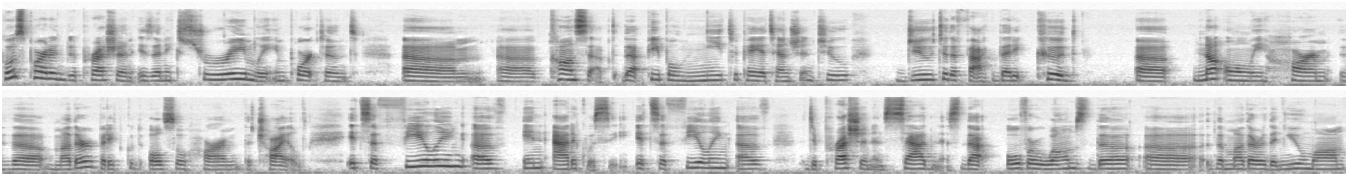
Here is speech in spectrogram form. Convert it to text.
Postpartum depression is an extremely important um, uh, concept that people need to pay attention to due to the fact that it could uh, not only harm the mother, but it could also harm the child. It's a feeling of inadequacy, it's a feeling of depression and sadness that overwhelms the uh, the mother, the new mom,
